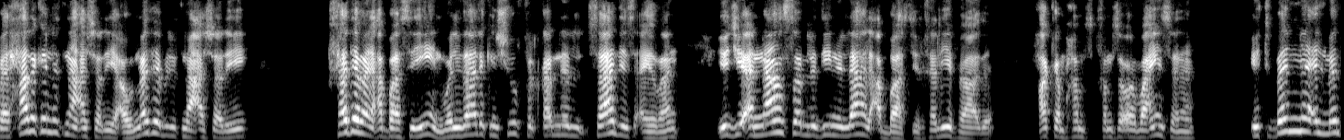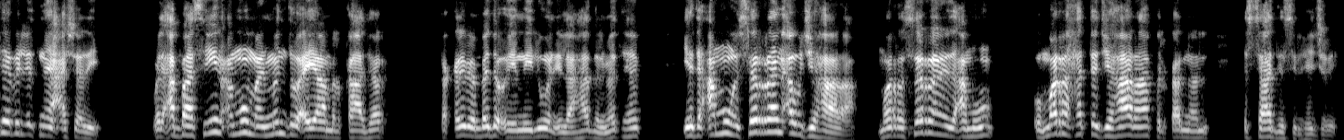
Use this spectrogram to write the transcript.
فالحركة الاثنا عشرية أو المذهب الاثنا عشري خدم العباسيين. ولذلك نشوف في القرن السادس أيضا يجي الناصر لدين الله العباسي الخليفة هذا. حكم 45 سنة. يتبنى المذهب الاثنى عشري والعباسيين عموما منذ أيام القادر تقريبا بدأوا يميلون إلى هذا المذهب يدعموه سرا أو جهارا. مرة سرا يدعموه ومرة حتى جهارا في القرن السادس الهجري.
